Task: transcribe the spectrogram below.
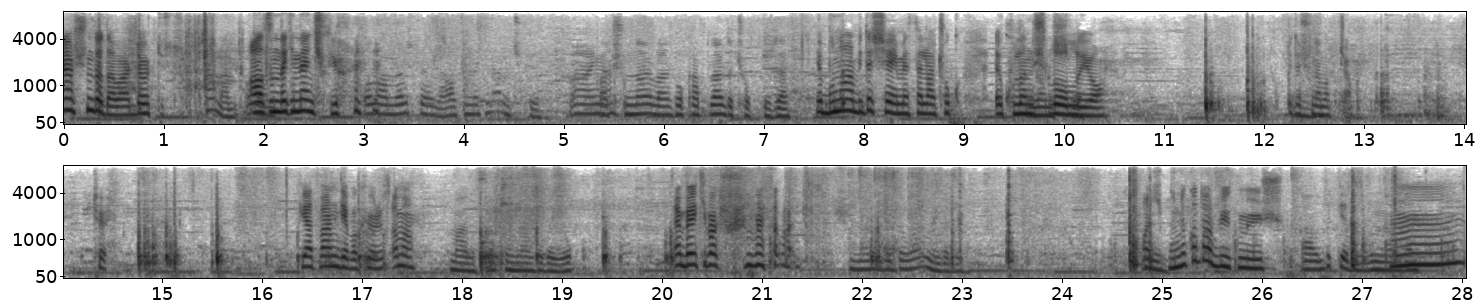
Ha şunda da var 400. Tamam. olan- Altındakinden çıkıyor. Olanları söyle. Altındakinden mi çıkıyor? Aynen. Bak şunlar var. Bu kaplar da çok güzel. Ya bunlar bir de şey mesela çok e, kullanışlı, Kullanışlı. oluyor. Bir de şuna bakacağım. Tüh. Fiyat var mı diye bakıyoruz ama Maalesef bunlarda da yok. ya belki bak şunlarda var. Şunlarda da var mı da Ay bu ne kadar büyükmüş. bu? Aldık ya biz bunlardan. Hmm.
